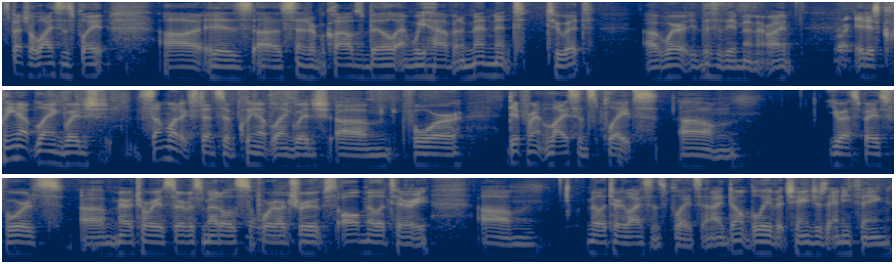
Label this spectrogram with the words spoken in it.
special license plate. Uh, it is uh, Senator McLeod's bill, and we have an amendment to it. Uh, where this is the amendment, right? Right. It is cleanup language, somewhat extensive cleanup language um, for different license plates. Um, U.S. Space Force, um, meritorious service medals, support our troops, all military, um, military license plates. And I don't believe it changes anything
